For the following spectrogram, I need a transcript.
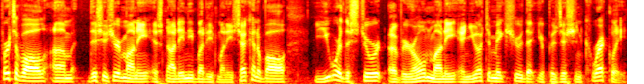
first of all, um, this is your money. It's not anybody's money. Second of all, you are the steward of your own money, and you have to make sure that you're positioned correctly."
